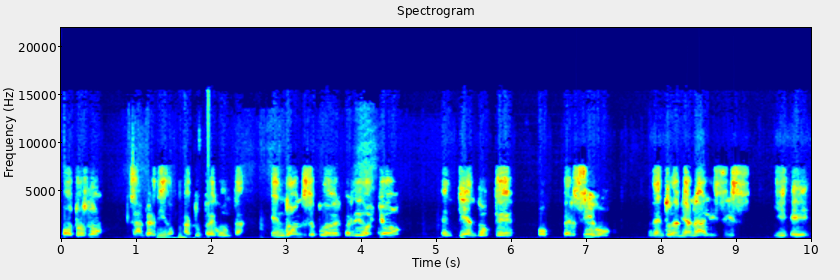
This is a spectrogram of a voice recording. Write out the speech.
Otros no, se han perdido. A tu pregunta, ¿en dónde se pudo haber perdido? Yo entiendo que o percibo dentro de mi análisis, y, eh,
